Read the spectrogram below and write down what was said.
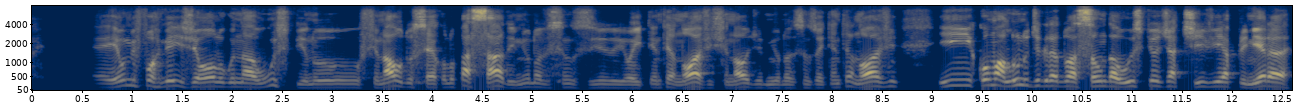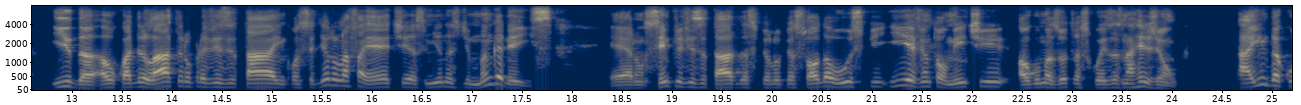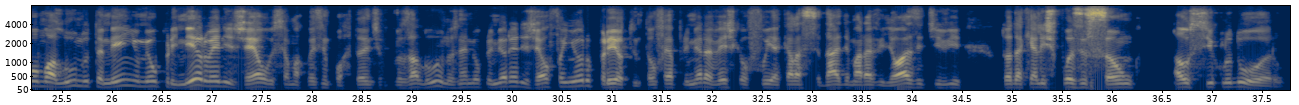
eh, eu me formei geólogo na USP no final do século passado, em 1989, final de 1989, e como aluno de graduação da USP eu já tive a primeira ida ao quadrilátero para visitar em Conselheiro Lafayette as minas de manganês eram sempre visitadas pelo pessoal da USP e, eventualmente, algumas outras coisas na região. Ainda como aluno também, o meu primeiro Erigel, isso é uma coisa importante para os alunos, né? meu primeiro Erigel foi em Ouro Preto, então foi a primeira vez que eu fui àquela cidade maravilhosa e tive toda aquela exposição ao ciclo do ouro.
